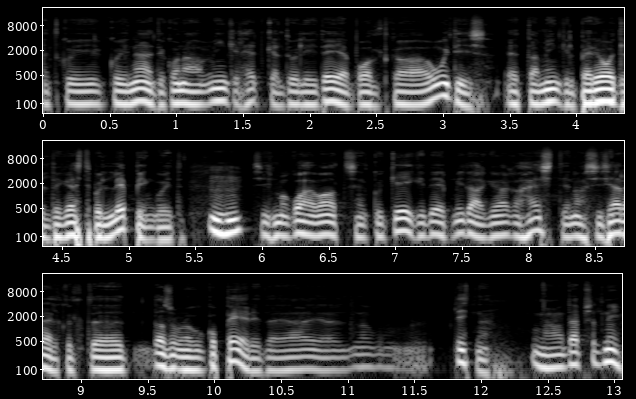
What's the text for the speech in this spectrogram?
et kui, kui näed ja kuna mingil hetkel tuli teie poolt ka uudis, et ta mingil perioodil tegi hästi palju lepinguid mm, -hmm. siis ma kohe vaatasin, et kui keegi teeb midagi väga hästi, noh siis järelikult äh, tasub nagu kopeerida ja, ja nagu lihtne. no täpselt nii.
